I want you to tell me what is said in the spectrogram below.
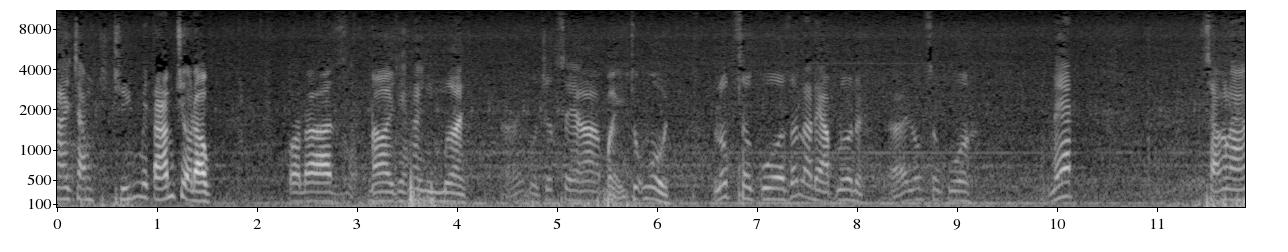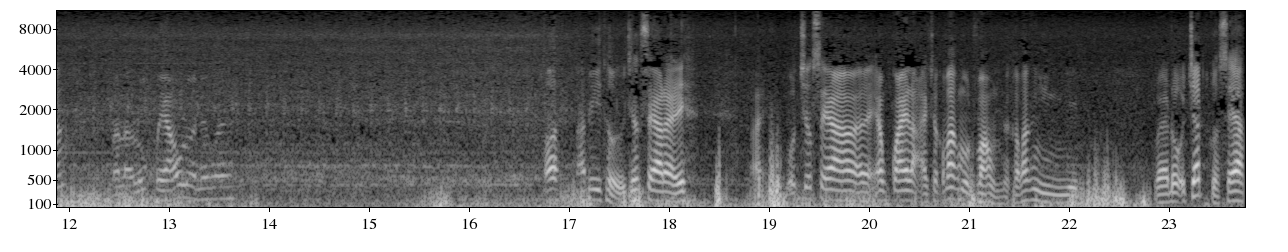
298 triệu đồng. Còn à, đời thì 2010 đấy, một chiếc xe 7 chỗ ngồi. Lốp sơ cua rất là đẹp luôn này. Đấy lốp sơ cua. Nét. Sáng láng. Và là lốp béo luôn đấy các bạn. Thôi ta đi thử chiếc xe này đi đấy, một chiếc xe em quay lại cho các bác một vòng để các bác nhìn nhìn về độ chất của xe.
